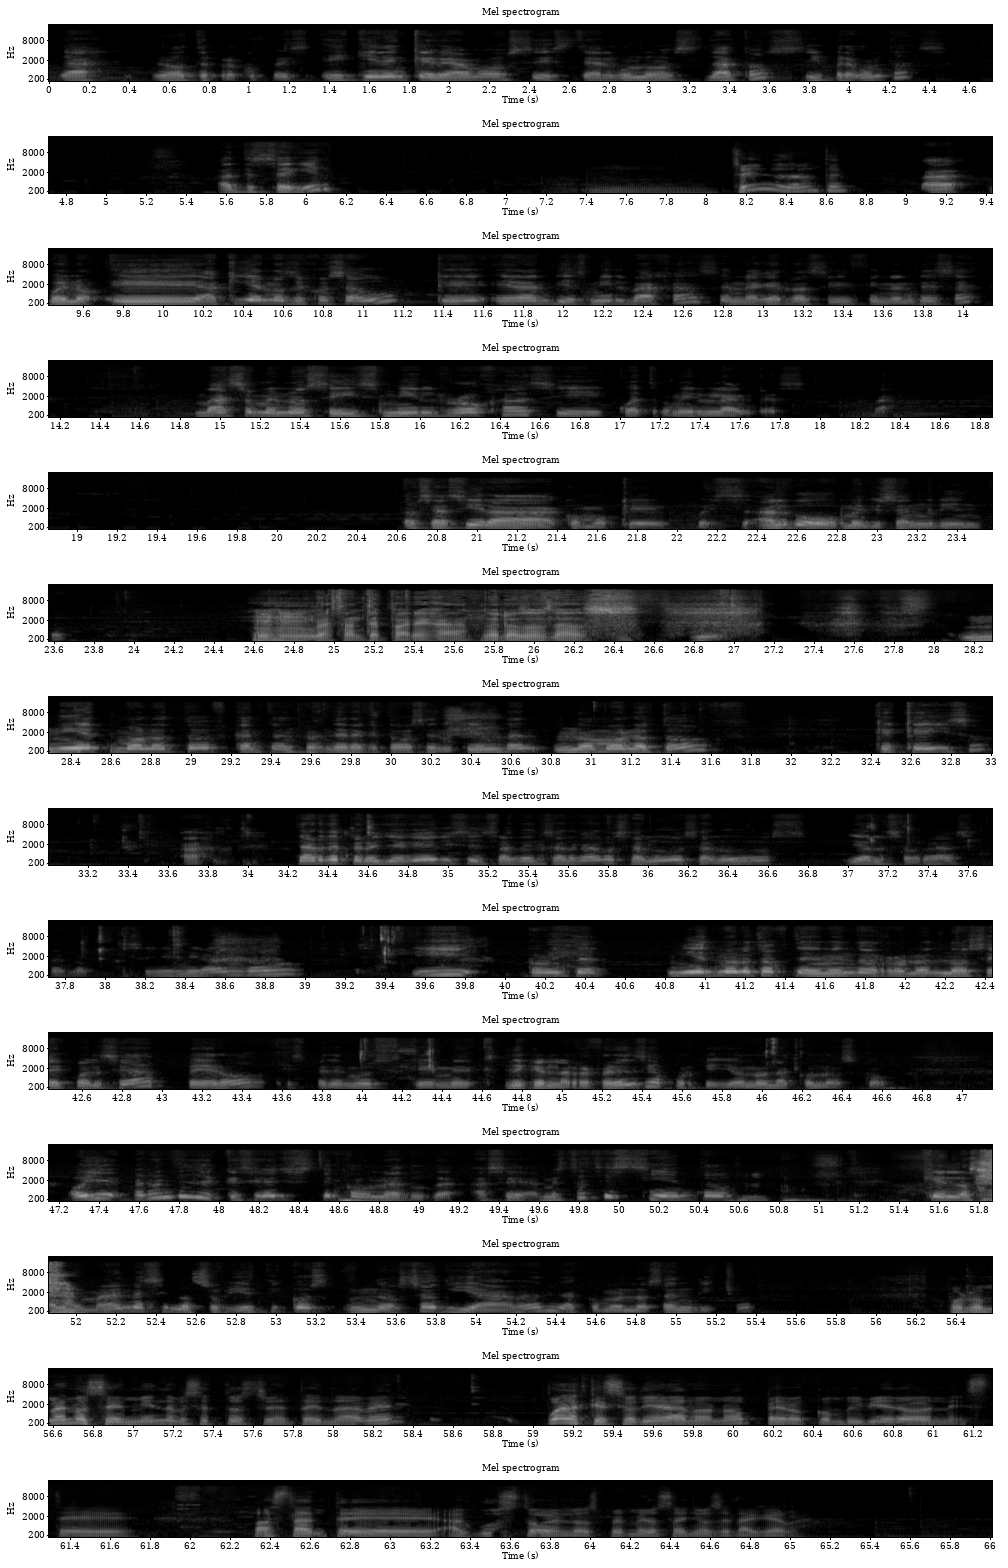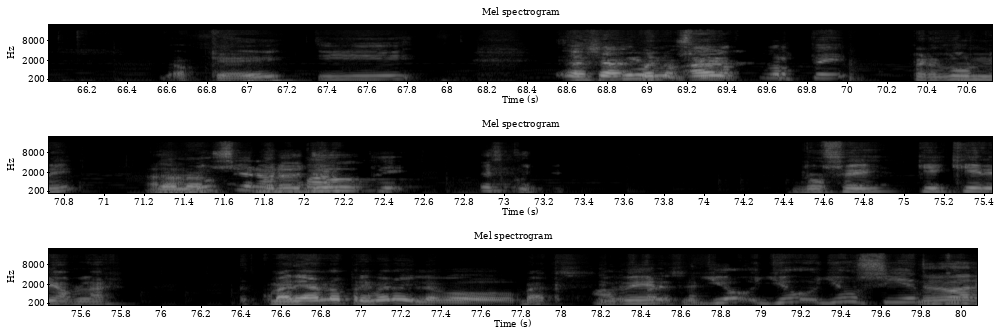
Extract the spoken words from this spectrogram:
Ya, no te preocupes. ¿Y quieren que veamos este, algunos datos y preguntas? Antes de seguir. Mm, sí, adelante. Ah, bueno, eh, aquí ya nos dejó Saúl que eran 10.000 bajas en la guerra civil finlandesa más o menos 6.000 rojas y 4.000 blancas. O sea, sí era como que, pues, algo medio sangriento. bastante pareja de los dos lados. Niet Molotov, canta de manera que todos entiendan. No Molotov, ¿qué, qué hizo? Ah, tarde pero llegué, dice Isabel Salgado. Saludos, saludos. Ya lo sabrás, pero a seguir mirando. Y comenta, Niet Molotov, tremendo rolón, no sé cuál sea, pero esperemos que me expliquen la referencia porque yo no la conozco. Oye, pero antes de que siga, yo sí tengo una duda. O sea, ¿me estás diciendo que los alemanes y los soviéticos no se odiaban, como nos han dicho? Por lo menos en 1939, puede que se odiaran o no, pero convivieron este, bastante a gusto en los primeros años de la guerra. Ok, y. O sea, bueno, aparte, perdone, no, no, será parte... No sé, ¿quién quiere hablar? Mariano primero y luego Max. A ver, yo, yo, yo siento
